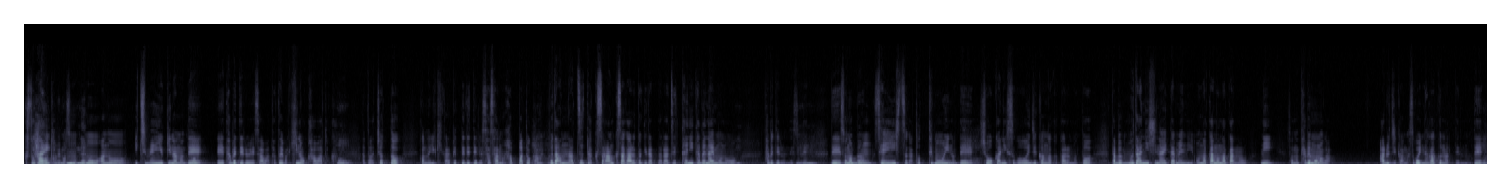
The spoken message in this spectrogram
草とか食べますもんね、はい、もうあの一面雪なので、はい、えー、食べてる餌は例えば木の皮とか、うん、あとはちょっとこの雪からピュッて出てる笹の葉っぱとか、はいはい、普段夏たくさん草がある時だったら絶対に食べないものを食べてるんですね、うん、でその分繊維質がとっても多いので消化にすごい時間がかかるのと多分無駄にしないためにお腹の中のにその食べ物がある時間がすごい長くなってるので、はい、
